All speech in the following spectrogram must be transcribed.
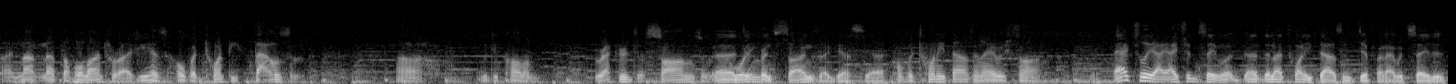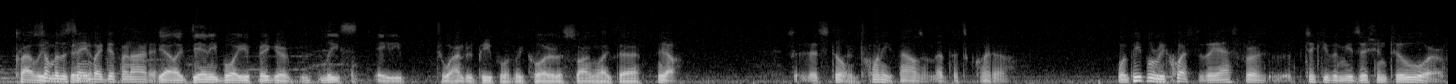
Uh, not not the whole entourage. He has over twenty thousand. Uh, would you call them records or songs or Uh, recordings? different songs, I guess, yeah. Over twenty thousand Irish songs. Actually, I, I shouldn't say, well, uh, they're not 20,000 different. I would say that probably... Some of the same by different artists. Yeah, like Danny Boy, you figure at least 80 to 100 people have recorded a song like that. Yeah. So that's still 20,000. That, that's quite a... When people request, do they ask for a particular musician too, or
